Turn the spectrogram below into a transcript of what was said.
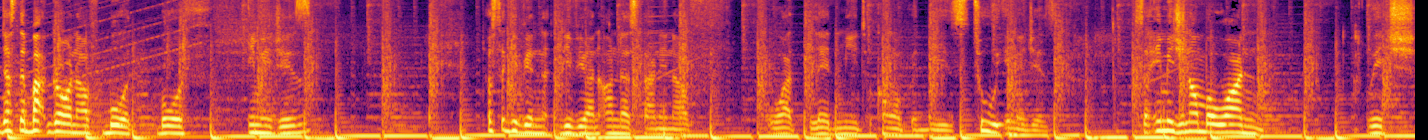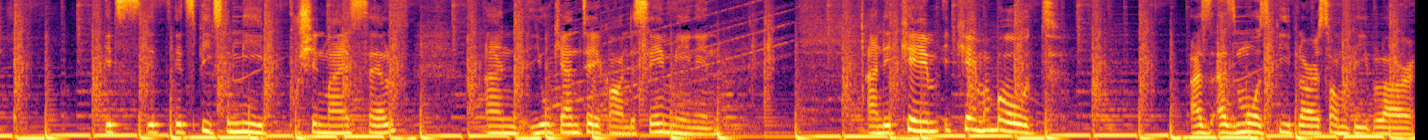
just the background of both both images just to give you give you an understanding of what led me to come up with these two images. So image number one, which it's it, it speaks to me pushing myself and you can take on the same meaning. And it came it came about as as most people or some people are.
